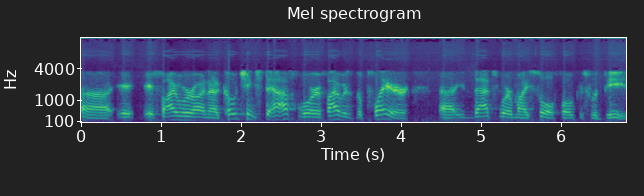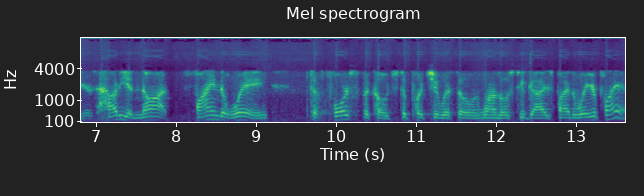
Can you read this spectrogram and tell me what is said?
uh, if I were on a coaching staff or if I was the player, uh, that's where my sole focus would be. Is how do you not find a way to force the coach to put you with those, one of those two guys by the way you're playing.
